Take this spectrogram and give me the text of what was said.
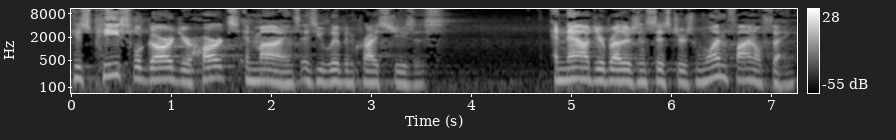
His peace will guard your hearts and minds as you live in Christ Jesus. And now, dear brothers and sisters, one final thing.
